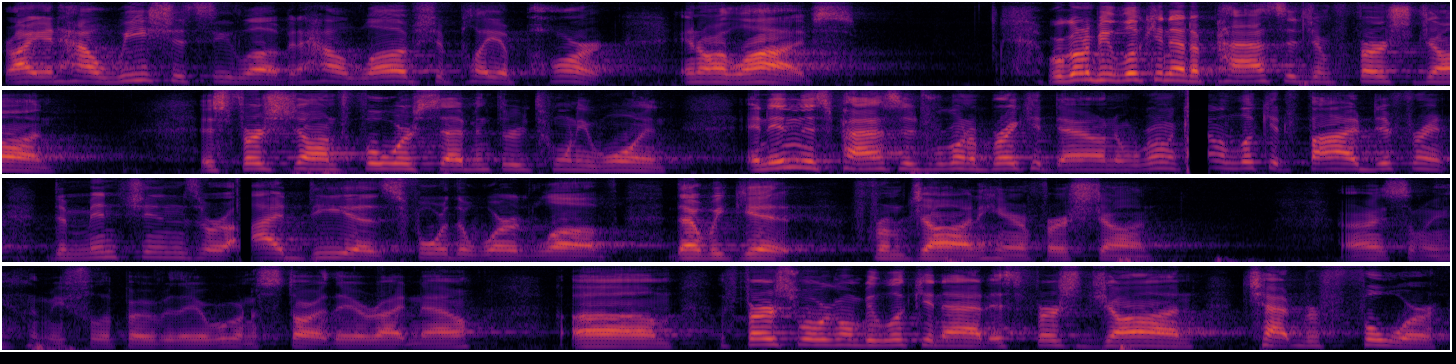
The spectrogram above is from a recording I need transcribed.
right? And how we should see love, and how love should play a part in our lives. We're going to be looking at a passage in 1 John. It's 1 John 4 7 through 21. And in this passage, we're going to break it down and we're going to kind of look at five different dimensions or ideas for the word love that we get from John here in 1 John. All right, so let me, let me flip over there. We're going to start there right now. Um, the first one we're going to be looking at is 1 John chapter 4,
